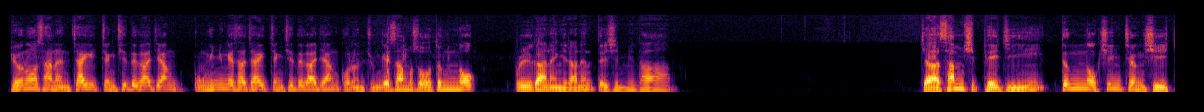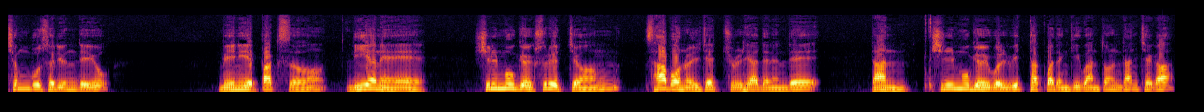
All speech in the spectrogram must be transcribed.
변호사는 자격증 취득하지 않고 공인중개사 자격증 취득하지 않고는 중개사무소 등록 불가능이라는 뜻입니다. 자, 30페이지 등록 신청 시 첨부 서류인데요. 매니의 박스 리언에 실무교육 수료증 4번을 제출해야 되는데 단 실무교육을 위탁받은 기관 또는 단체가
